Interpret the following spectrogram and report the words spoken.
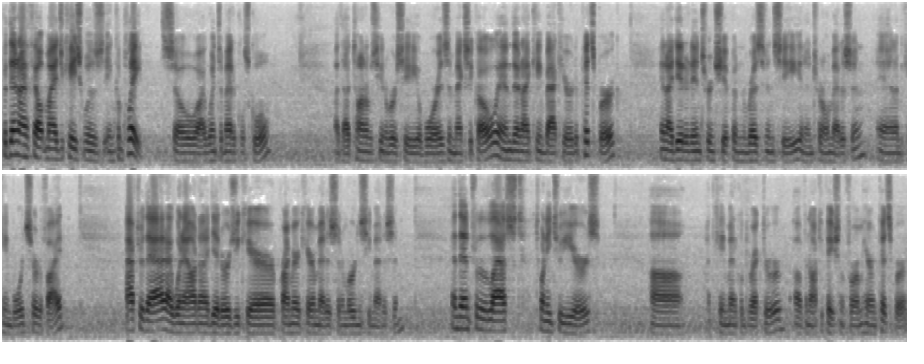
But then I felt my education was incomplete. So I went to medical school at the Autonomous University of Juarez in Mexico, and then I came back here to Pittsburgh, and I did an internship and residency in internal medicine, and I became board certified. After that, I went out and I did urgent care, primary care medicine, emergency medicine. And then for the last 22 years, uh, I became medical director of an occupational firm here in Pittsburgh.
